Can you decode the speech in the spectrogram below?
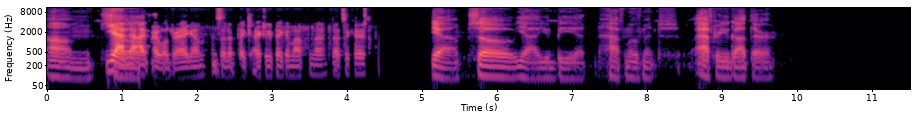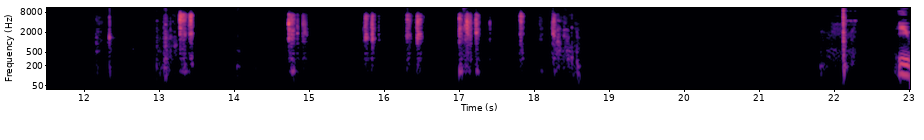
Um Yeah, no, I, I will drag him instead of pick actually pick him up in that, if that's the case. Yeah, so yeah, you'd be at half movement after you got there. You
